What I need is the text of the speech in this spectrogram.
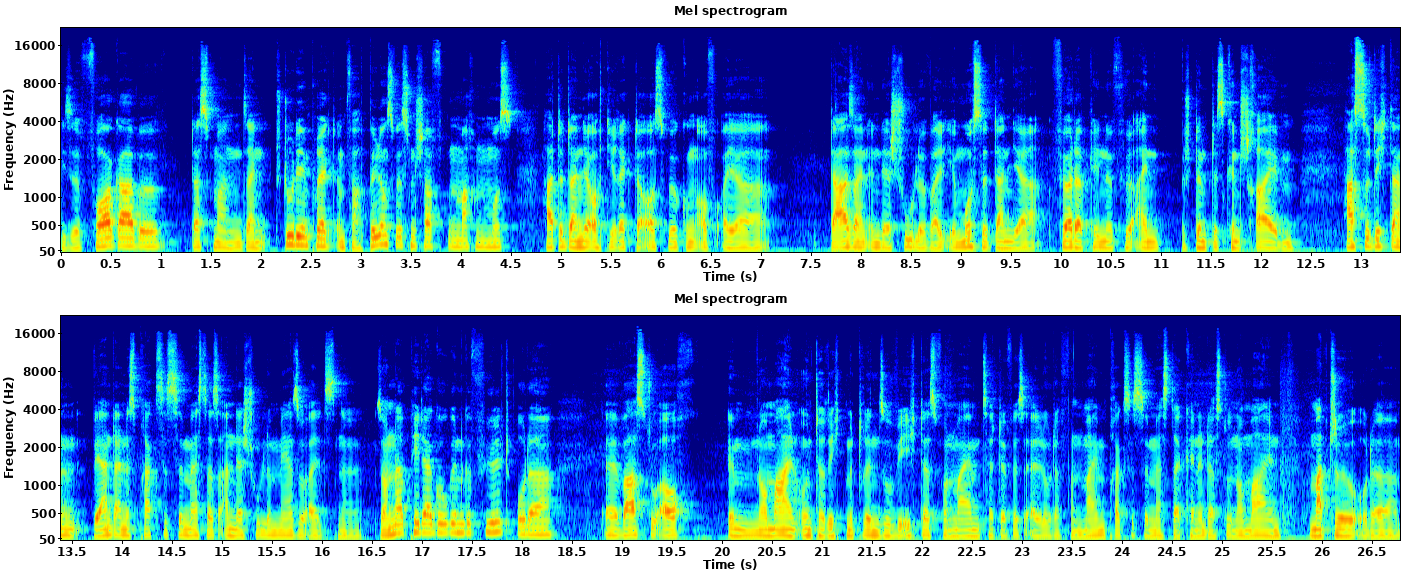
diese Vorgabe, dass man sein Studienprojekt im Fach Bildungswissenschaften machen muss, hatte dann ja auch direkte Auswirkungen auf euer Dasein in der Schule, weil ihr musstet dann ja Förderpläne für ein bestimmtes Kind schreiben. Hast du dich dann während eines Praxissemesters an der Schule mehr so als eine Sonderpädagogin gefühlt oder äh, warst du auch im normalen Unterricht mit drin, so wie ich das von meinem ZFSL oder von meinem Praxissemester kenne, dass du normalen Mathe oder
